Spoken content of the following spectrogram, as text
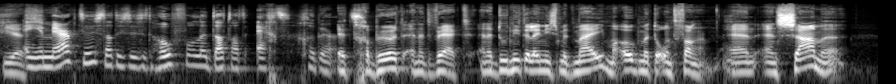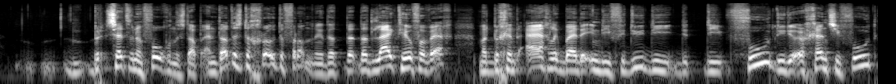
yes. En je merkt dus, dat is dus het hoopvolle, dat dat echt gebeurt. Het gebeurt en het werkt. En het doet niet alleen iets met mij, maar ook met de ontvanger. En, en samen zetten we een volgende stap. En dat is de grote verandering. Dat, dat, dat lijkt heel ver weg, maar het begint eigenlijk bij de individu die, die, die voelt, die de urgentie voelt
